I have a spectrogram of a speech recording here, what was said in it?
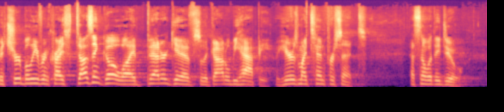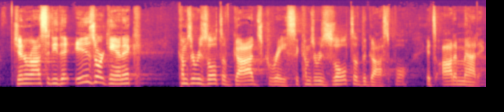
mature believer in Christ doesn't go, well, I better give so that God will be happy. Here's my 10%. That's not what they do. Generosity that is organic comes a result of God's grace. It comes a result of the gospel. It's automatic,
